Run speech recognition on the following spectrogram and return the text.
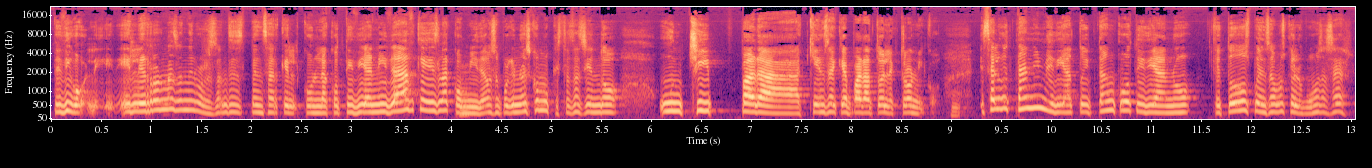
te digo, el error más grande de los restaurantes es pensar que con la cotidianidad que es la comida, o sea, porque no es como que estás haciendo un chip para quién sabe qué aparato electrónico. Es algo tan inmediato y tan cotidiano que todos pensamos que lo podemos hacer.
